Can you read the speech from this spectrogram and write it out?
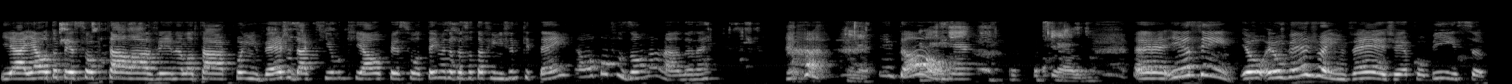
e aí a outra pessoa que tá lá vendo, ela tá com inveja daquilo que a pessoa tem, mas a pessoa tá fingindo que tem, é uma confusão danada, né? É. então. É, e assim, eu, eu vejo a inveja e a cobiça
